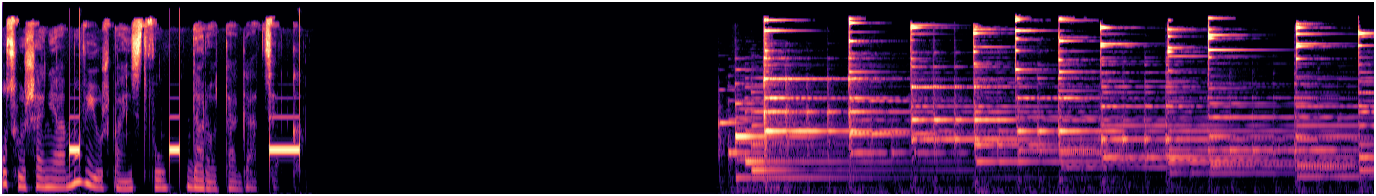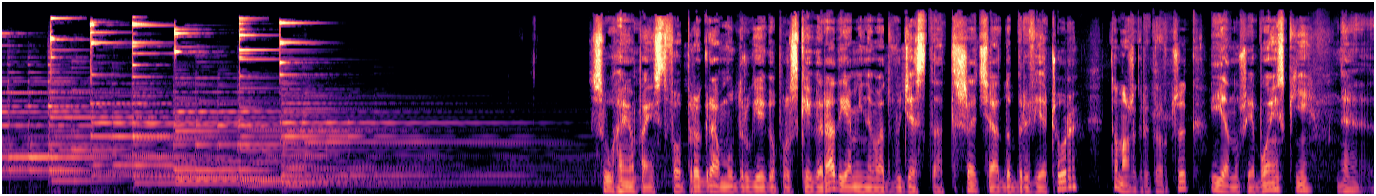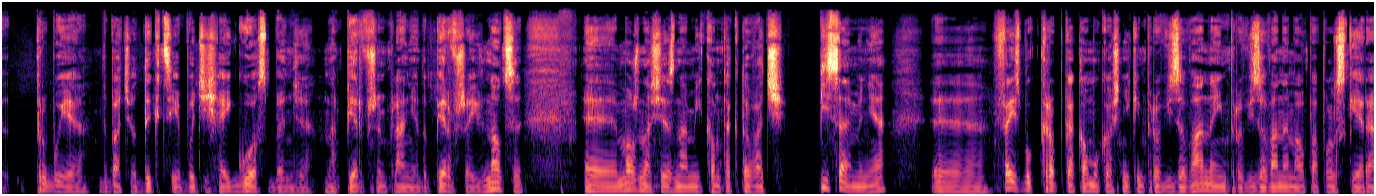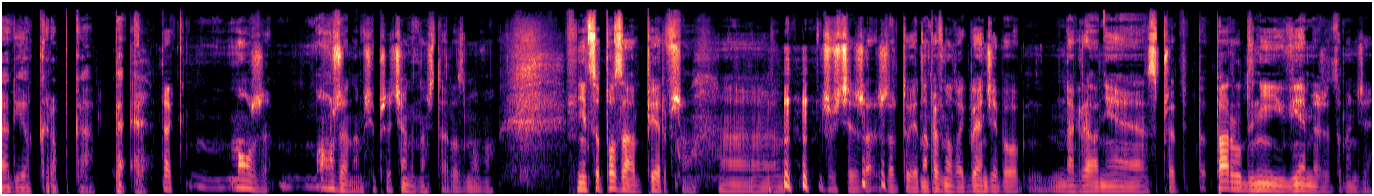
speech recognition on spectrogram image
usłyszenia mówi już Państwu Dorota Gacek. Słuchają Państwo programu Drugiego Polskiego Radia. Minęła 23. Dobry wieczór. Tomasz Gregorczyk i Janusz Jabłoński. E, próbuję dbać o dykcję, bo dzisiaj głos będzie na pierwszym planie do pierwszej w nocy. E, można się z nami kontaktować pisemnie e, facebook.com kośnik improwizowane, improwizowane małpapolskieradio.pl Tak, może, może nam się przeciągnąć ta rozmowa. Nieco poza pierwszą. E, oczywiście żartuję, na pewno tak będzie, bo nagranie sprzed paru dni wiemy, że to będzie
